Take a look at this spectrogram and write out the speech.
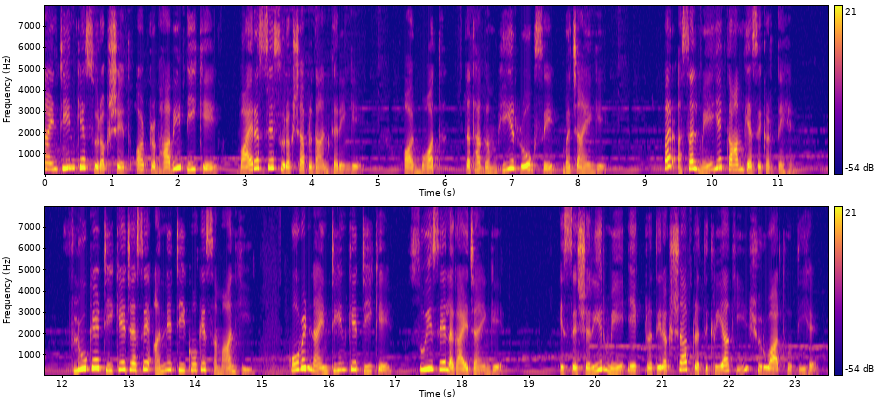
19 के सुरक्षित और प्रभावी टीके वायरस से सुरक्षा प्रदान करेंगे और मौत तथा गंभीर रोग से बचाएँगे। पर असल में ये काम कैसे करते हैं? फ्लू के टीके जैसे अन्य टीकों के समान ही कोविड 19 के टीके सुई से लगाए जाएँगे। इससे शरीर में एक प्रतिरक्षा प्रतिक्रिया की शुरुआत होती है।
